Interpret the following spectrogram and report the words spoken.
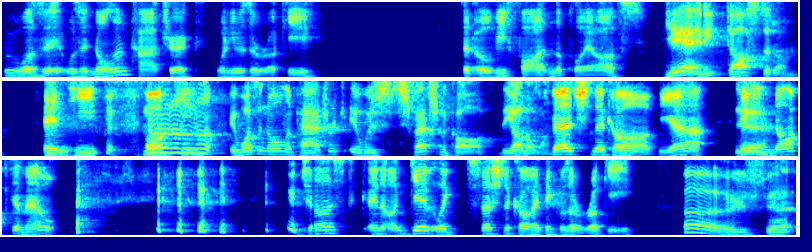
who was it? Was it Nolan Patrick when he was a rookie that Ovi fought in the playoffs? yeah, and he dusted him. And he No, no, no, no, no. It wasn't Nolan Patrick. It was Svechnikov, the other one. Svechnikov, yeah. And yeah. he knocked him out. Just and uh, give like Svechnikov, I think was a rookie, oh shit.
